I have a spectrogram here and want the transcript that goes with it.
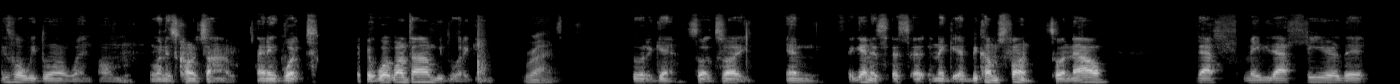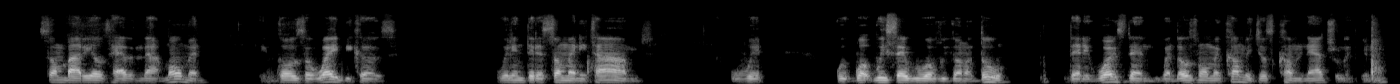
this is what we're doing when um when it's crunch time, and it worked. If it worked one time, we do it again. Right. Do it again. So it's like, and again, it's, it's and it becomes fun. So now that maybe that fear that somebody else has in that moment, it goes away because we didn't did it so many times with with what we say what we're gonna do that it works. Then when those moments come, it just come naturally, you know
